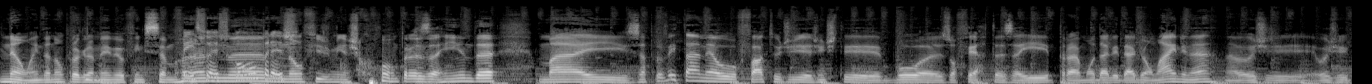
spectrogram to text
Não, ainda não programei meu fim de semana. Fez suas compras? Não fiz minhas compras ainda, mas aproveitar, né, o fato de a gente ter boas ofertas aí para modalidade online, né? Hoje, hoje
